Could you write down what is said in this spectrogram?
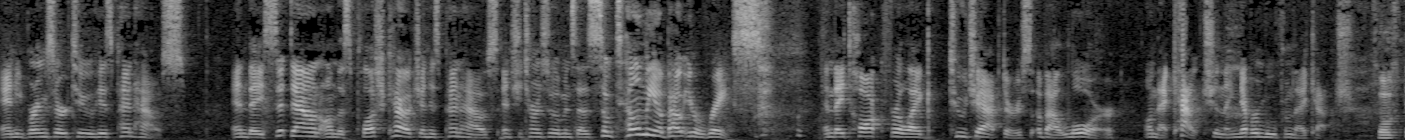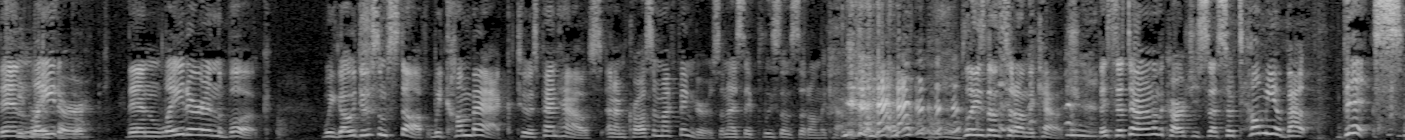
and he brings her to his penthouse. And they sit down on this plush couch in his penthouse, and she turns to him and says, So tell me about your race. and they talk for like two chapters about lore on that couch, and they never move from that couch. So Then later, then later in the book, we go do some stuff. We come back to his penthouse, and I'm crossing my fingers, and I say, "Please don't sit on the couch. Please don't sit on the couch." They sit down on the couch. She says, "So tell me about this,"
